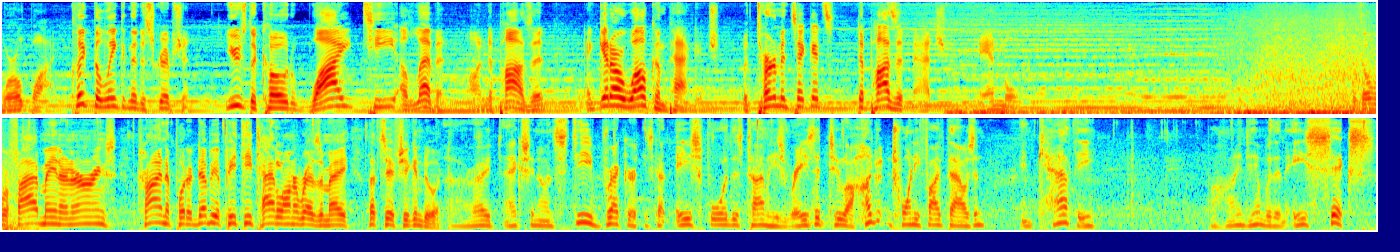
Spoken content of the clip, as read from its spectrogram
worldwide. Click the link in the description. Use the code YT11 on deposit and get our welcome package with tournament tickets, deposit match, and more. With over five million in earnings, trying to put a WPT title on a resume. Let's see if she can do it. All right, action on Steve Brecker. He's got ace four this time. He's raised it to 125,000. And Kathy behind him with an ace six.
